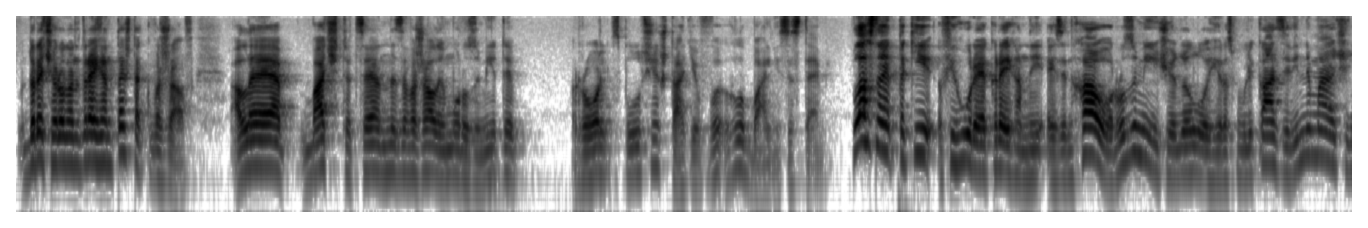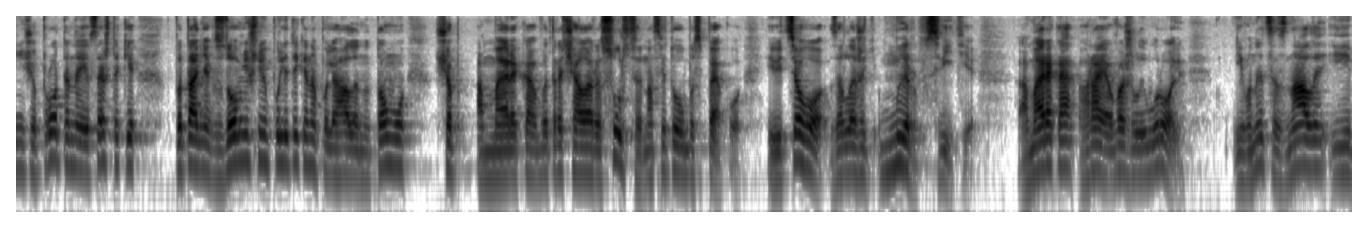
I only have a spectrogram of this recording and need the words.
До речі, Рональд Рейган теж так вважав, але бачите, це не заважало йому розуміти роль Сполучених Штатів в глобальній системі. Власне, такі фігури, як Рейган і Ейзенхауер, розуміючи ідеологію республіканців, він не маючи нічого проти неї, все ж таки в питаннях зовнішньої політики наполягали на тому, щоб Америка витрачала ресурси на світову безпеку, і від цього залежить мир в світі. Америка грає важливу роль, і вони це знали і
